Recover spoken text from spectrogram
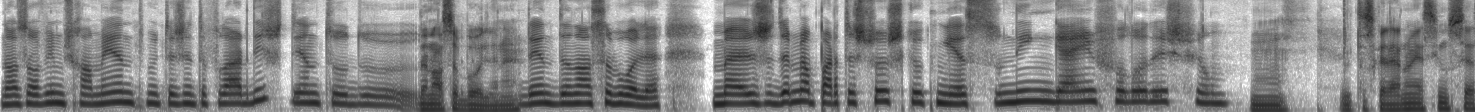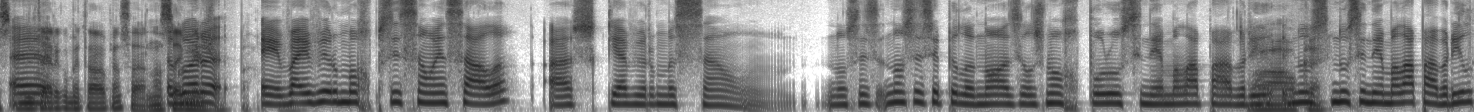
nós ouvimos realmente muita gente a falar disto dentro do, Da nossa bolha, né? dentro da nossa bolha. Mas da maior parte das pessoas que eu conheço, ninguém falou deste filme. Hum. Então, se calhar, não é assim um sucesso bilheteiro como eu estava a pensar. Não sei Agora, mesmo. pá. é, vai haver uma reposição em sala. Acho que ia haver uma sessão. Não sei, se- não sei se é pela nós. Eles vão repor o cinema lá para abril. Ah, ok. no, no cinema lá para abril.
